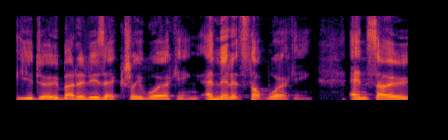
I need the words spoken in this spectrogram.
you do, but it is actually working. And then it stopped working. And so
